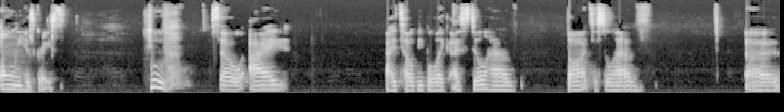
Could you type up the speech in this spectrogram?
only His grace. Whew. So I I tell people like I still have thoughts, I still have uh,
